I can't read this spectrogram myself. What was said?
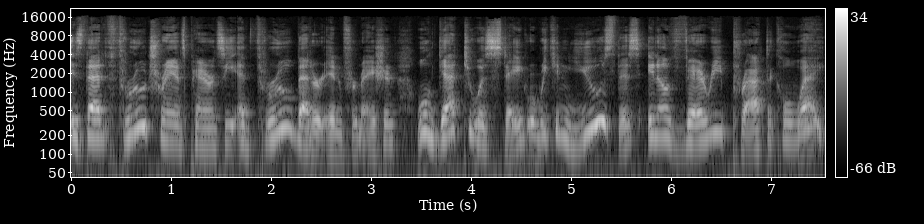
is that through transparency and through better information, we'll get to a state where we can use this in a very practical way.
